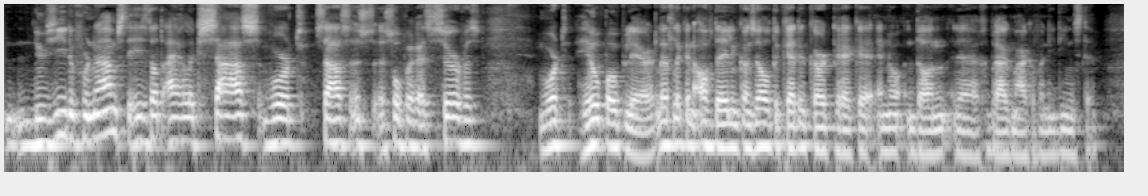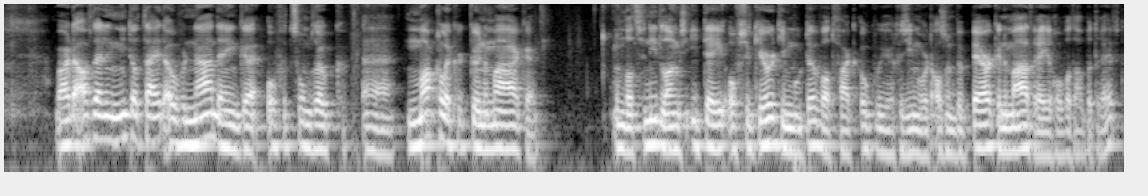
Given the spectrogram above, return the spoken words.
nu zie je de voornaamste is dat eigenlijk SaaS wordt, SaaS software as a service, wordt heel populair. Letterlijk een afdeling kan zelf de creditcard trekken en dan uh, gebruik maken van die diensten. Waar de afdeling niet altijd over nadenken of het soms ook uh, makkelijker kunnen maken. Omdat ze niet langs IT of security moeten, wat vaak ook weer gezien wordt als een beperkende maatregel wat dat betreft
